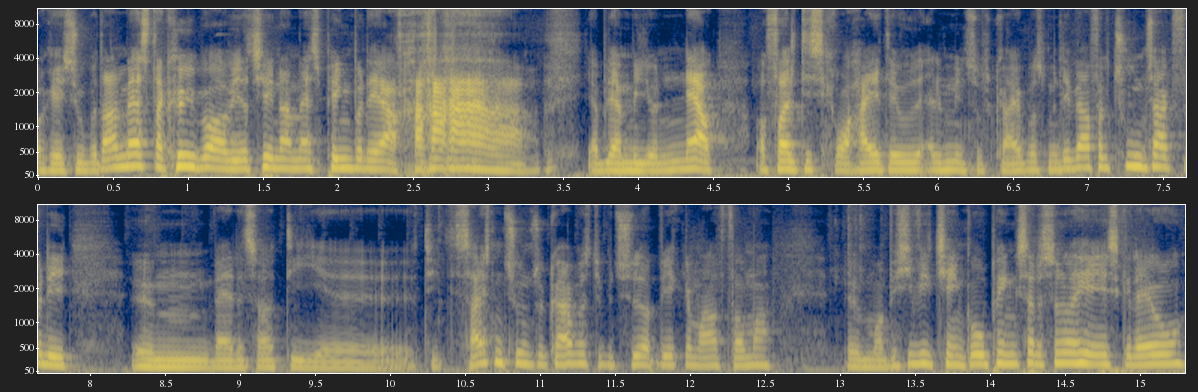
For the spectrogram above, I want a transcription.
Okay, super. Der er en masse, der køber, og vi tjener en masse penge på det her. jeg bliver millionær, og folk de skriver hej derude, alle mine subscribers. Men det er i hvert fald tusind tak, fordi Øhm, hvad er det så? De, øh, de 16.000 subscribers, det betyder virkelig meget for mig. Øhm, og hvis I vil tjene gode penge, så er der sådan noget her, I skal lave.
